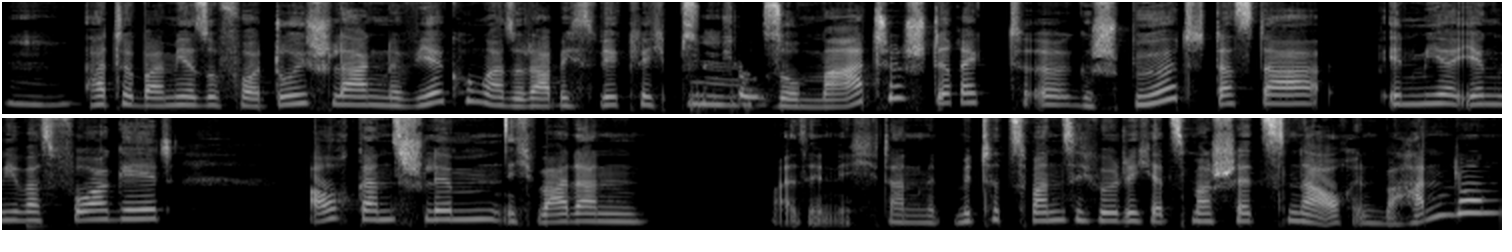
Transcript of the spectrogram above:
Mhm. Hatte bei mir sofort durchschlagende Wirkung. Also da habe ich es wirklich mhm. psychosomatisch direkt äh, gespürt, dass da in mir irgendwie was vorgeht. Auch ganz schlimm. Ich war dann, weiß ich nicht, dann mit Mitte 20 würde ich jetzt mal schätzen, da auch in Behandlung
